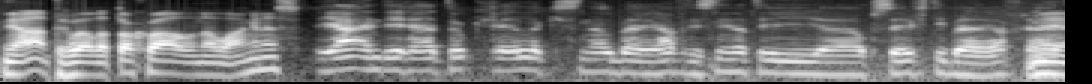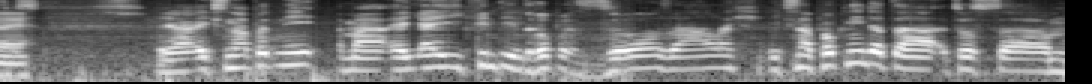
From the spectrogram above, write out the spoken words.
ja, terwijl dat toch wel een lange is. Ja, en die rijdt ook redelijk snel bij af. Het is niet dat hij eh, op safety bij af rijdt. Nee, nee. Dus, ja, ik snap het niet, maar ik, ja, ik vind die dropper zo zalig. Ik snap ook niet dat dat. Het was ehm,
